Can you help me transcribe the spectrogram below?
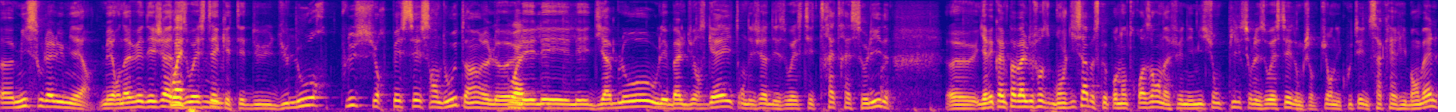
euh, mis sous la lumière. Mais on avait déjà Ouais. des OST Mm. qui étaient du, du lourd, plus sur PC sans doute. hein, le- Ouais. les, les, les Diablo ou les Baldur's Gate ont déjà des OST très très solides. Euh, Il y avait quand même pas mal de choses. Bon, je dis ça parce que pendant trois ans, on a fait une émission pile sur les OST, donc j'ai pu en écouter une sacrée ribambelle.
